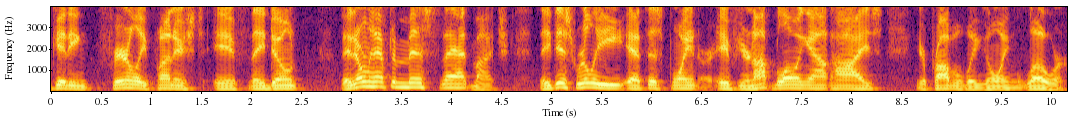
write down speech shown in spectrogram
getting fairly punished if they don't they don't have to miss that much. They just really, at this point, if you're not blowing out highs, you're probably going lower.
